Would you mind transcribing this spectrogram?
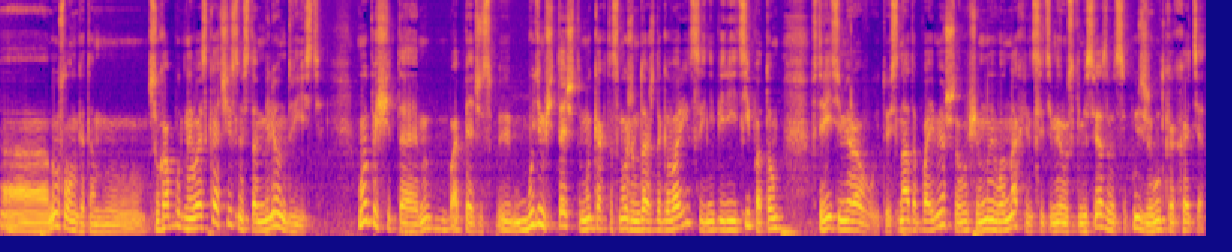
а, ну, условно говоря, там, сухопутные войска, численность там миллион двести. Мы посчитаем, опять же, будем считать, что мы как-то сможем даже договориться и не перейти потом в Третью мировую. То есть НАТО поймет, что, в общем, ну его нахрен с этими русскими связываться, пусть живут как хотят.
